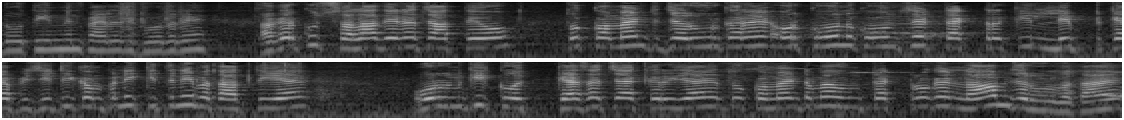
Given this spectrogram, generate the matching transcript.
दो तीन दिन पहले से खोद रहे अगर कुछ सलाह देना चाहते हो तो कमेंट ज़रूर करें और कौन कौन से ट्रैक्टर की लिफ्ट कैपेसिटी कंपनी कितनी बताती है और उनकी कैसा चेक करी जाए तो कमेंट में उन ट्रैक्टरों के नाम ज़रूर बताएँ।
